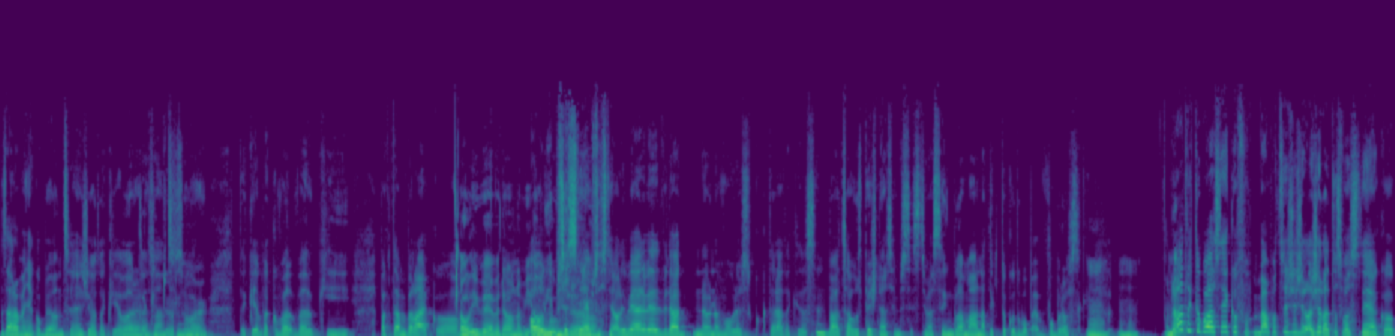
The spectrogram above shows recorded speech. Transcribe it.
Zároveň jako Beyoncé, že jo, taky Renaissance tour, no. Tour, taky jako vel, velký. Pak tam byla jako... Olivia vydal nový Oli, album, přesně, že přesně. Olivia vydala no, novou desku, která taky zase byla celá úspěšná s, s těma singlama na TikToku, to bylo obrovský. Mm, mhm. No, tak to bylo vlastně jako, mám pocit, že, že, že letos vlastně jako,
